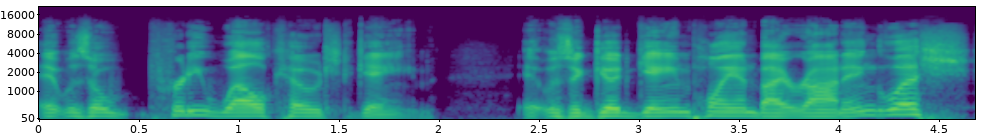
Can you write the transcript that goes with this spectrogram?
It was a pretty well coached game. It was a good game plan by Ron English.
